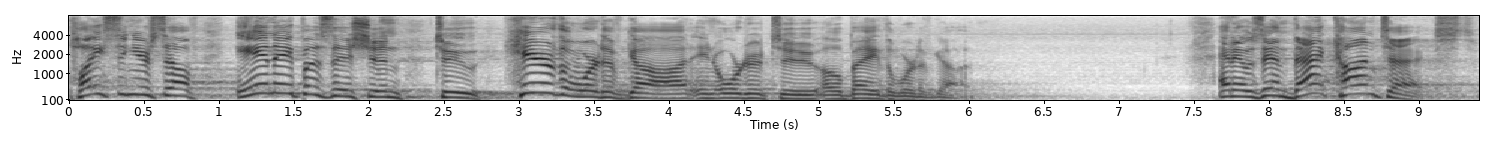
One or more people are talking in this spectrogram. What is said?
placing yourself in a position to hear the Word of God in order to obey the Word of God. And it was in that context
